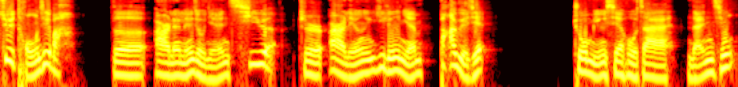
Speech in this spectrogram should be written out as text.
据统计吧，自2009年7月至2010年8月间，周明先后在南京、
